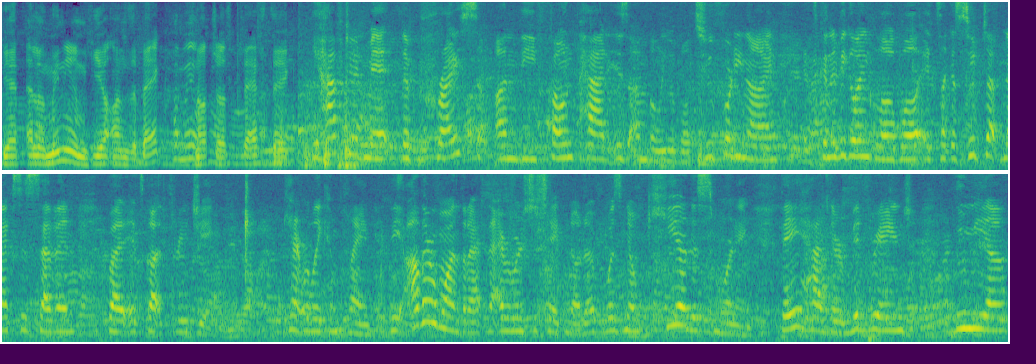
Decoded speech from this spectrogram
We have aluminium here on the back, not just plastic. You have to admit, the price on the FonePad is unbelievable. 249 It's going to be going global. It's like a souped up Nexus 7, but it's got 3G. Can't really complain. The other one that, I, that everyone should take note of was Nokia this morning. They had their mid-range Lumia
